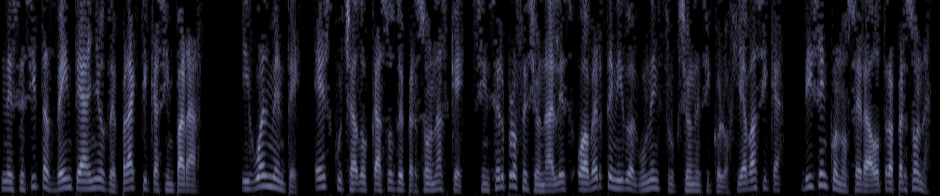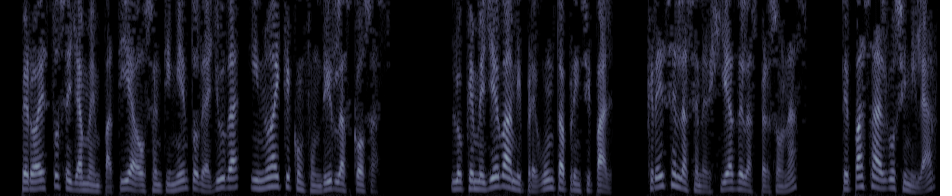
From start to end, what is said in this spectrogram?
necesitas 20 años de práctica sin parar. Igualmente, he escuchado casos de personas que, sin ser profesionales o haber tenido alguna instrucción en psicología básica, dicen conocer a otra persona, pero a esto se llama empatía o sentimiento de ayuda, y no hay que confundir las cosas. Lo que me lleva a mi pregunta principal. ¿Crees en las energías de las personas? ¿Te pasa algo similar?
